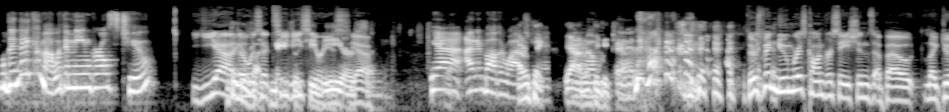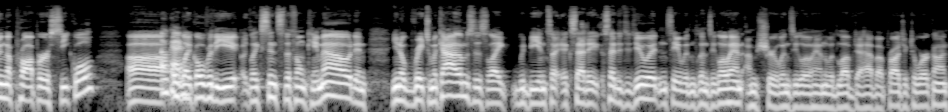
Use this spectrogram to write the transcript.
Well, didn't they come out with a Mean Girls too? Yeah, there was, like a made for TV series. or Yeah. something. Yeah, I didn't bother watching I don't think. it. Yeah, I don't, know think it can. There's been numerous conversations about like doing a proper sequel. Uh, Okay. like over the year, like since the film came out, and you know Rachel McAdams is like would be insi- excited excited to do it, and say with Lindsay Lohan, I'm sure Lindsay Lohan would love to have a project to work on,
